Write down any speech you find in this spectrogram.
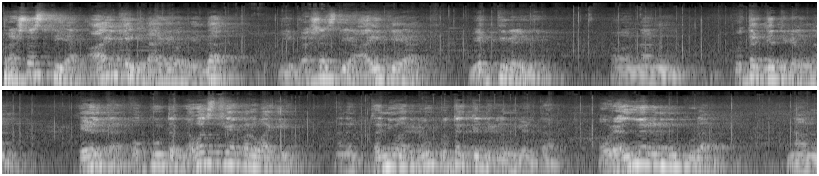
ಪ್ರಶಸ್ತಿಯ ಆಯ್ಕೆ ಇದಾಗಿರೋದ್ರಿಂದ ಈ ಪ್ರಶಸ್ತಿಯ ಆಯ್ಕೆಯ ವ್ಯಕ್ತಿಗಳಿಗೆ ನಾನು ಕೃತಜ್ಞತೆಗಳನ್ನು ಹೇಳ್ತಾ, ಒಕ್ಕೂಟ ವ್ಯವಸ್ಥೆಯ ಪರವಾಗಿ ನನ್ನ ಧನ್ಯವಾದಗಳು, ಕೃತಜ್ಞತೆಗಳನ್ನು ಹೇಳ್ತಾ, ಅವರೆಲ್ಲರನ್ನೂ ಕೂಡ ನಾನು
